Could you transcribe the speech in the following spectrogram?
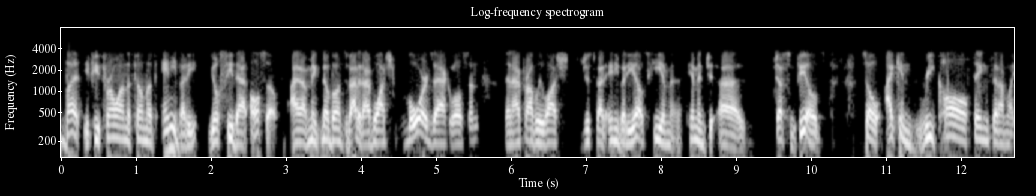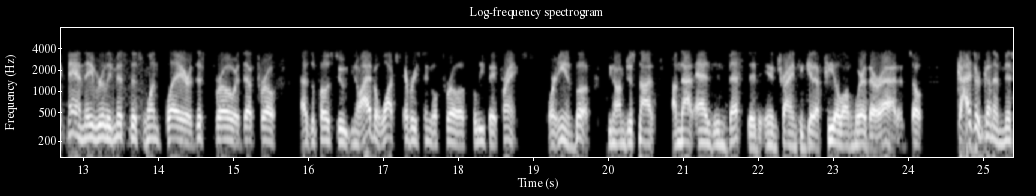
But if you throw on the film of anybody, you'll see that also. I make no bones about it. I've watched more Zach Wilson than I probably watched just about anybody else. He, and him and uh, Justin Fields. So I can recall things that I'm like, man, they really missed this one play or this throw or that throw, as opposed to, you know, I haven't watched every single throw of Felipe Franks or Ian Book. You know, I'm just not, I'm not as invested in trying to get a feel on where they're at. And so guys are going to miss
